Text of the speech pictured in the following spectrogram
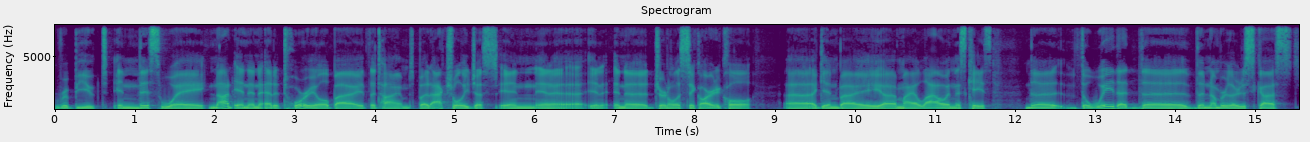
rebuked in this way, not in an editorial by the Times, but actually just in in a, in, in a journalistic article, uh, again by uh, Maya Lau. In this case, the the way that the the numbers are discussed,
